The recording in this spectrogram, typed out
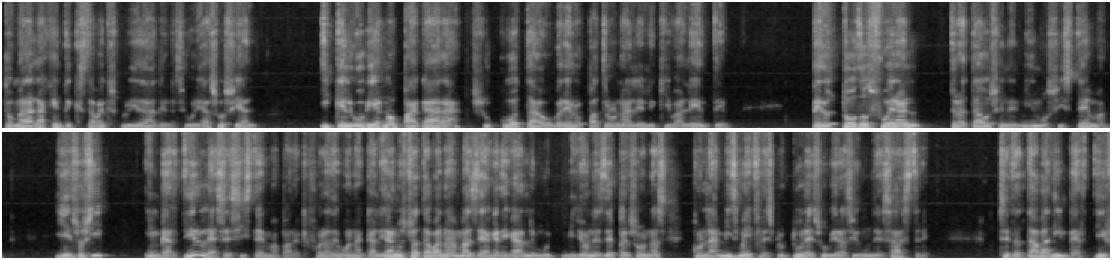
tomar a la gente que estaba excluida de la seguridad social y que el gobierno pagara su cuota obrero patronal, el equivalente, pero todos fueran tratados en el mismo sistema. Y eso sí, invertirle a ese sistema para que fuera de buena calidad. No se trataba nada más de agregarle millones de personas con la misma infraestructura, eso hubiera sido un desastre. Se trataba de invertir.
